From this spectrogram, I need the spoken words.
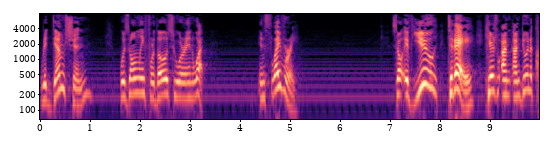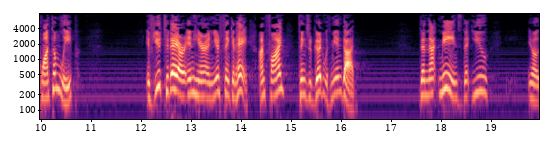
Redemption was only for those who were in what? In slavery. So if you today, here's, I'm, I'm doing a quantum leap. If you today are in here and you're thinking, hey, I'm fine, things are good with me and God, then that means that you, you know,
